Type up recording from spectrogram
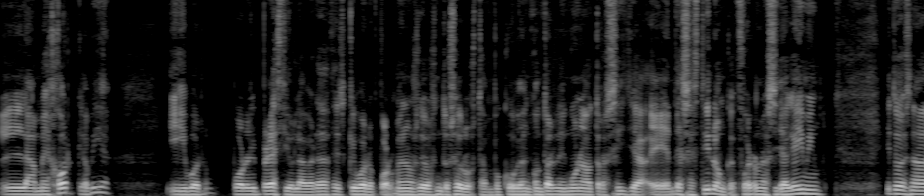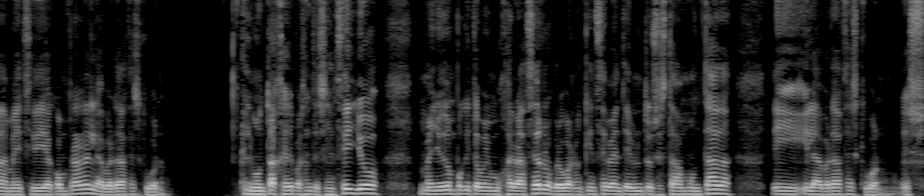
la mejor que había. Y bueno, por el precio, la verdad es que, bueno, por menos de 200 euros tampoco voy a encontrar ninguna otra silla eh, de ese estilo, aunque fuera una silla gaming. Y entonces nada, me decidí a comprarla y la verdad es que, bueno, el montaje es bastante sencillo, me ayudó un poquito mi mujer a hacerlo, pero bueno, en 15-20 minutos estaba montada y, la verdad es que bueno, es,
